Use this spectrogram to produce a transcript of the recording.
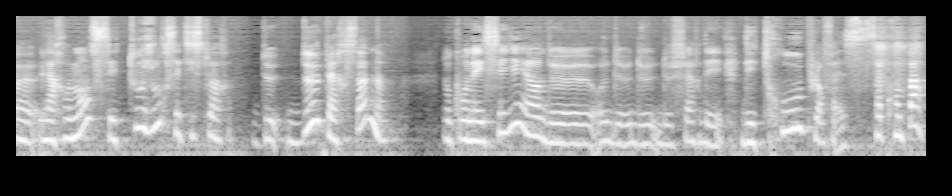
euh, la romance, c'est toujours cette histoire de deux personnes. Donc, on a essayé hein, de, de, faire des, des trouples. Enfin, ça prend pas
